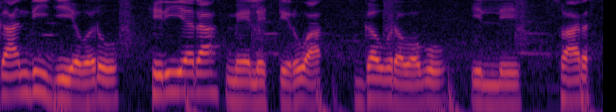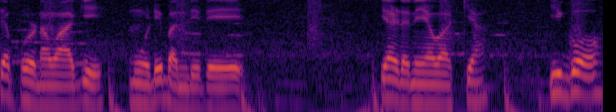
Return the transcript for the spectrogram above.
ಗಾಂಧೀಜಿಯವರು ಹಿರಿಯರ ಮೇಲಿಟ್ಟಿರುವ ಗೌರವವು ಇಲ್ಲಿ ಸ್ವಾರಸ್ಯಪೂರ್ಣವಾಗಿ ಮೂಡಿಬಂದಿದೆ. ಎರಡನೆಯ ವಾಕ್ಯ. ಇಗೋ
